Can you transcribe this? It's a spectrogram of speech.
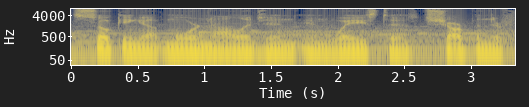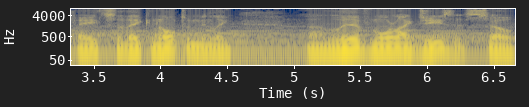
soaking up more knowledge and, and ways to sharpen their faith so they can ultimately – uh, live more like Jesus. So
